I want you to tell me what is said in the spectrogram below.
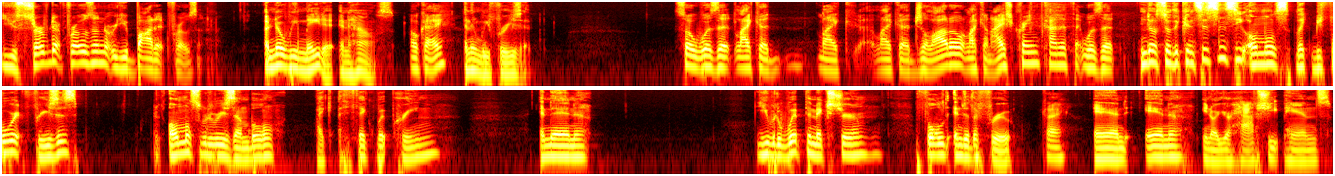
You served it frozen, or you bought it frozen? Uh, no, we made it in house Okay. and then we freeze it. So was it like a like like a gelato, like an ice cream kind of thing? Was it? No, so the consistency almost like before it freezes, almost would resemble like a thick whipped cream. And then you would whip the mixture, fold into the fruit, Okay. and in, you know, your half sheet pans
